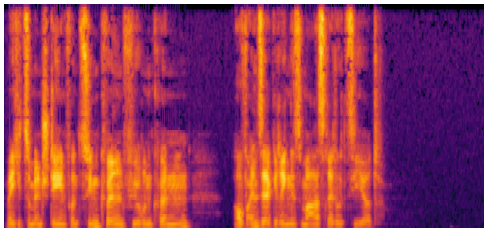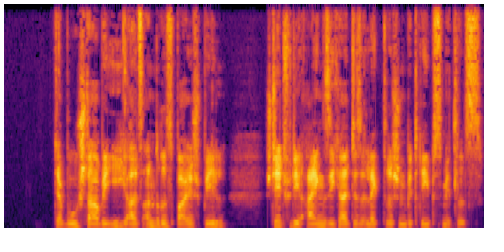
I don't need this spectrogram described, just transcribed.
welche zum Entstehen von Zündquellen führen können, auf ein sehr geringes Maß reduziert. Der Buchstabe I als anderes Beispiel steht für die Eigensicherheit des elektrischen Betriebsmittels.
